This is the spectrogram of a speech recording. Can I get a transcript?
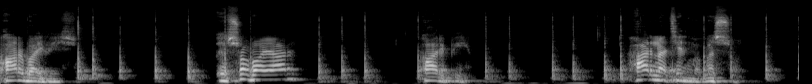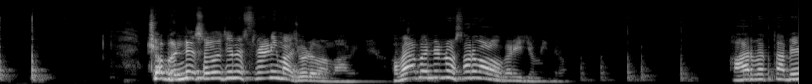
આર બાય વીસ બસો બાય આર આરપી આરના છેદમાં બસો. જો બંને સંયોજનો શ્રેણીમાં જોડવામાં આવે. હવે આ બંનેનો સરવાળો કરીજો મિત્રો. આર વત્તા બે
